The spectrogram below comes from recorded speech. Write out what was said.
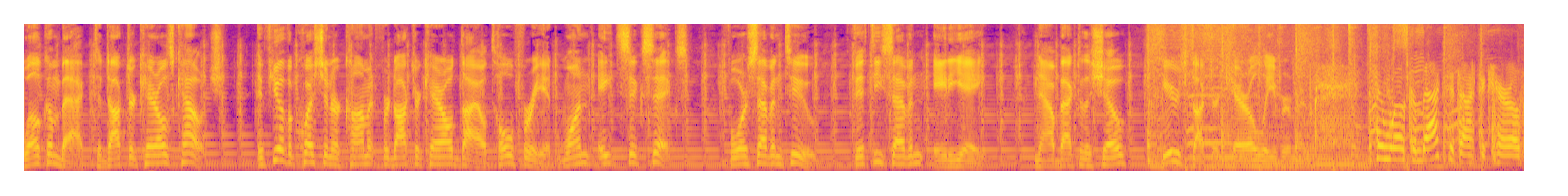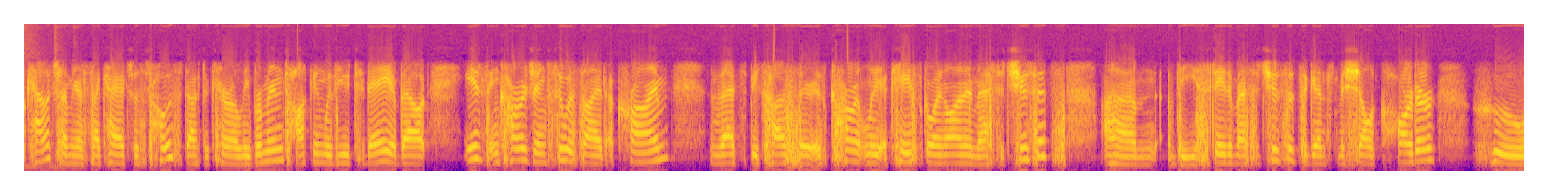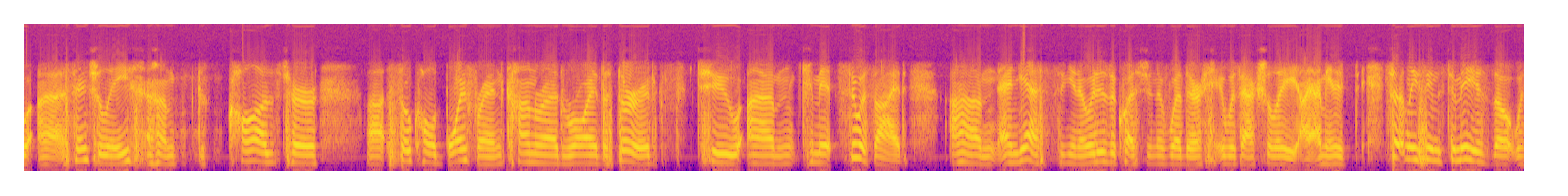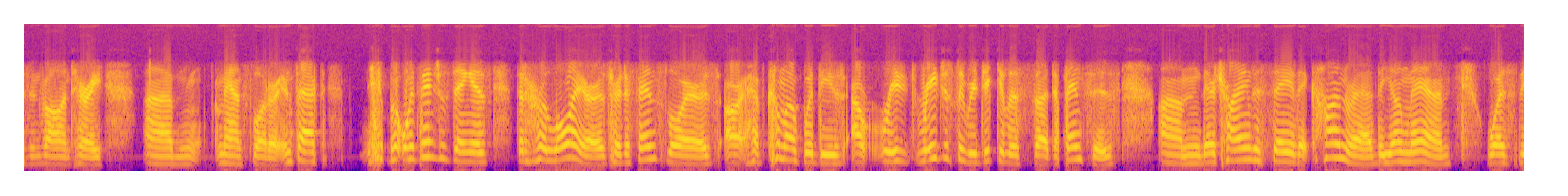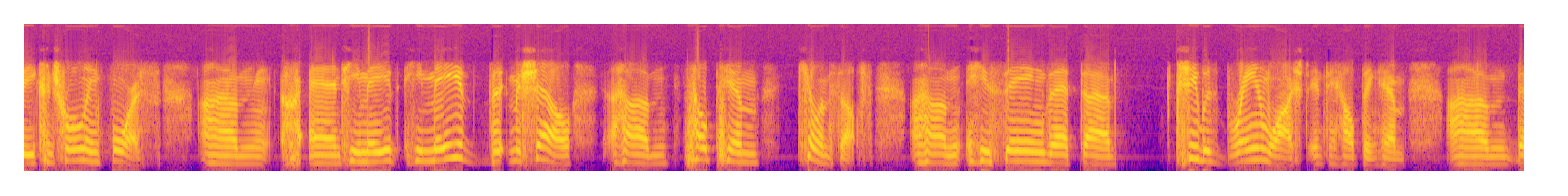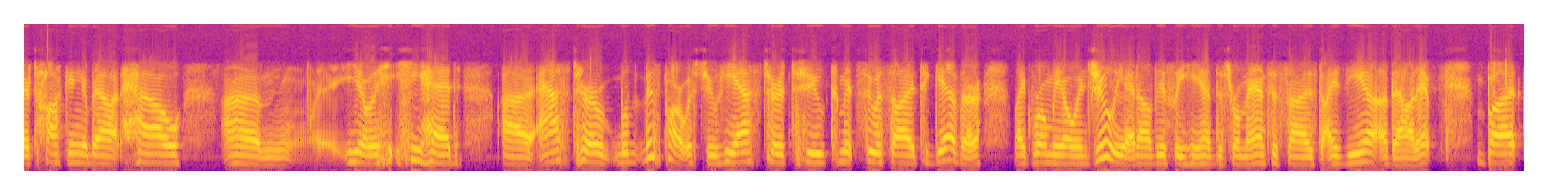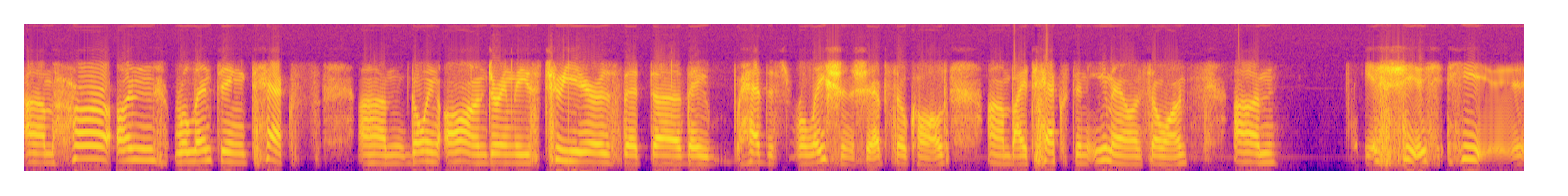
Welcome back to Dr. Carol's Couch. If you have a question or comment for Dr. Carol, dial toll free at 1 866 472 5788. Now back to the show. Here's Dr. Carol Lieberman. And welcome back to Dr. Carol's Couch. I'm your psychiatrist host, Dr. Carol Lieberman, talking with you today about is encouraging suicide a crime? That's because there is currently a case going on in Massachusetts, um, the state of Massachusetts against Michelle Carter, who uh, essentially um, caused her uh, so-called boyfriend, Conrad Roy III, to um, commit suicide. Um, and yes, you know, it is a question of whether it was actually, I, I mean, it certainly seems to me as though it was involuntary um, manslaughter. In fact, but what's interesting is that her lawyers, her defense lawyers, are, have come up with these outrageously ridiculous uh, defenses. Um, they're trying to say that Conrad, the young man, was the controlling force, um, and he made he made the, Michelle um, help him kill himself. Um, he's saying that. Uh, she was brainwashed into helping him. Um, they're talking about how um, you know, he, he had uh, asked her, well, this part was true. He asked her to commit suicide together, like Romeo and Juliet. Obviously, he had this romanticized idea about it. But um, her unrelenting texts um, going on during these two years that uh, they had this relationship, so called, um, by text and email and so on. Um, she, he,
